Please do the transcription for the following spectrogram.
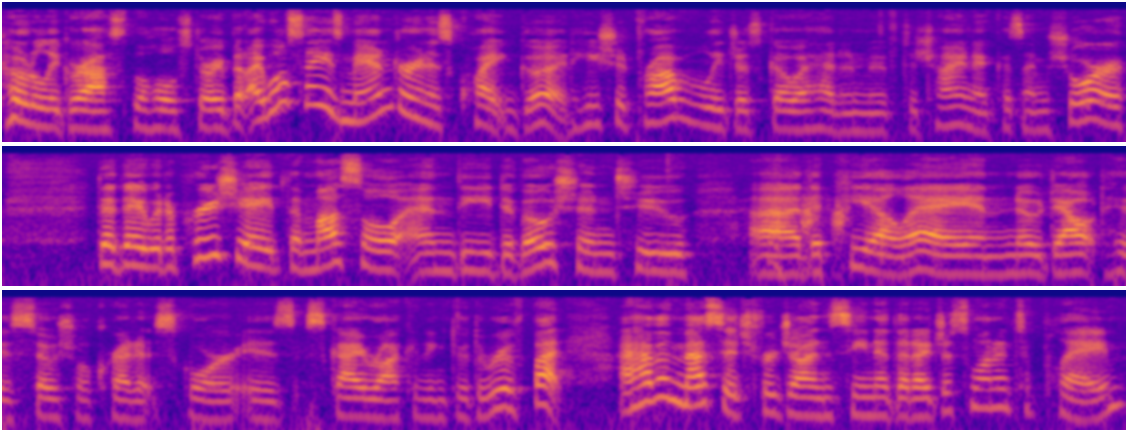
totally grasp the whole story. But I will say his Mandarin is quite good. He should probably just go ahead and move to China because I'm sure that they would appreciate the muscle and the devotion to uh, the PLA. And no doubt his social credit score is skyrocketing through the roof. But I have a message for John Cena that I just wanted to play.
